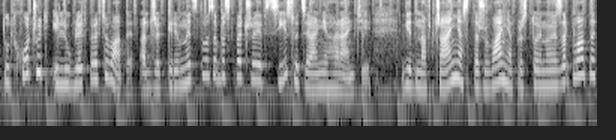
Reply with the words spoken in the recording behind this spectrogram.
Тут хочуть і люблять працювати, адже керівництво забезпечує всі соціальні гарантії від навчання, стажування, пристойної зарплати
